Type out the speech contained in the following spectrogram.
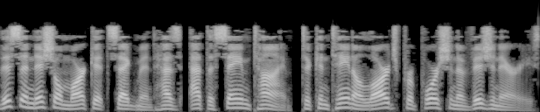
This initial market segment has, at the same time, to contain a large proportion of visionaries,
